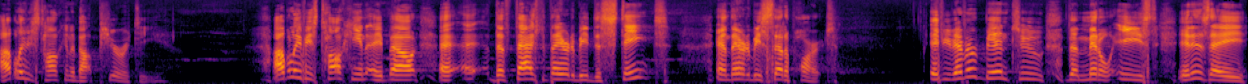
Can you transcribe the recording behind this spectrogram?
I believe he's talking about purity. I believe he's talking about uh, uh, the fact that they are to be distinct and they're to be set apart. If you've ever been to the Middle East, it is a,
